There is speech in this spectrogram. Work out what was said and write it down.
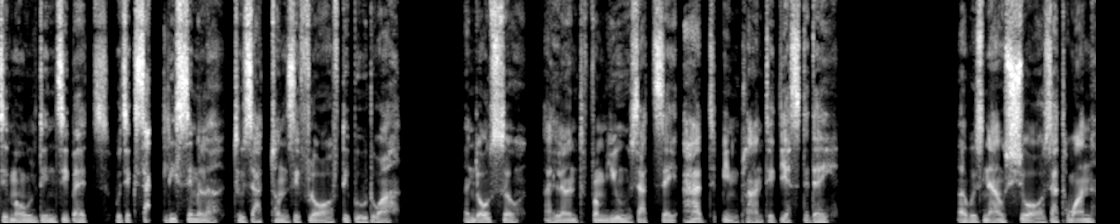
The mould in the beds was exactly similar to that on the floor of the boudoir, and also I learnt from you that they had been planted yesterday. I was now sure that one,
